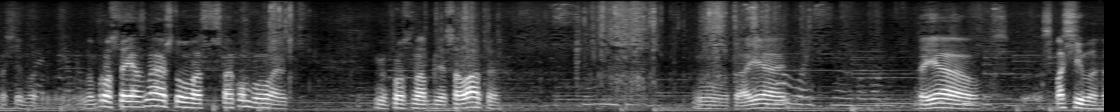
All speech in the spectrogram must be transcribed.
Спасибо. Ну просто я знаю, что у вас чесноком бывают. Мне просто надо для салата. Вот, а я. Да я. Спасибо.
